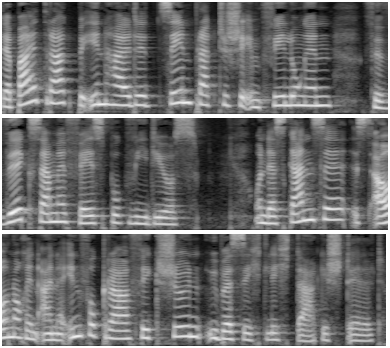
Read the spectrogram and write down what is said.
Der Beitrag beinhaltet zehn praktische Empfehlungen für wirksame Facebook-Videos. Und das Ganze ist auch noch in einer Infografik schön übersichtlich dargestellt.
